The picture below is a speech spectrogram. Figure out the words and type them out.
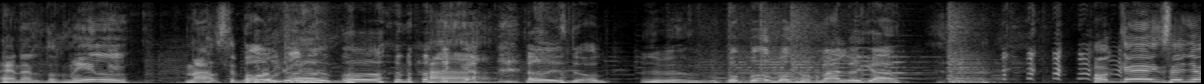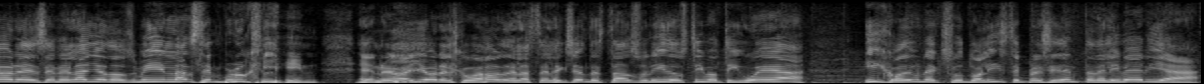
En el 2000 nace No, Brooklyn. oiga, no, no, Ah. oiga. Eh, voz normal, oiga. Ok, señores, en el año 2000 nace en Brooklyn, en Nueva York, el jugador de la selección de Estados Unidos, Timothy Weah, hijo de un exfutbolista y presidente de Liberia.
